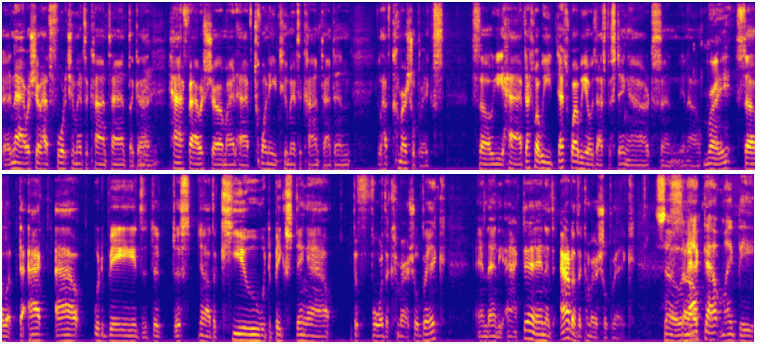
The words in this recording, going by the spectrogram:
an hour show has 42 minutes of content. Like a right. half-hour show might have 22 minutes of content, and you'll have commercial breaks. So you have that's why we that's why we always ask for sting outs and you know right. So the act out would be the, the just you know the cue with the big sting out before the commercial break, and then the act in is out of the commercial break. So, so, an act out might be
